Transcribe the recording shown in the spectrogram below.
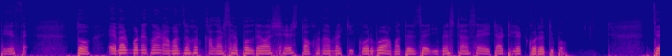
ঠিক আছে তো এবার মনে করেন আমার যখন কালার স্যাম্পল দেওয়া শেষ, তখন আমরা কি করব? আমাদের যে ইমেজটা আছে, এইটা ডিলিট করে দিব। যে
